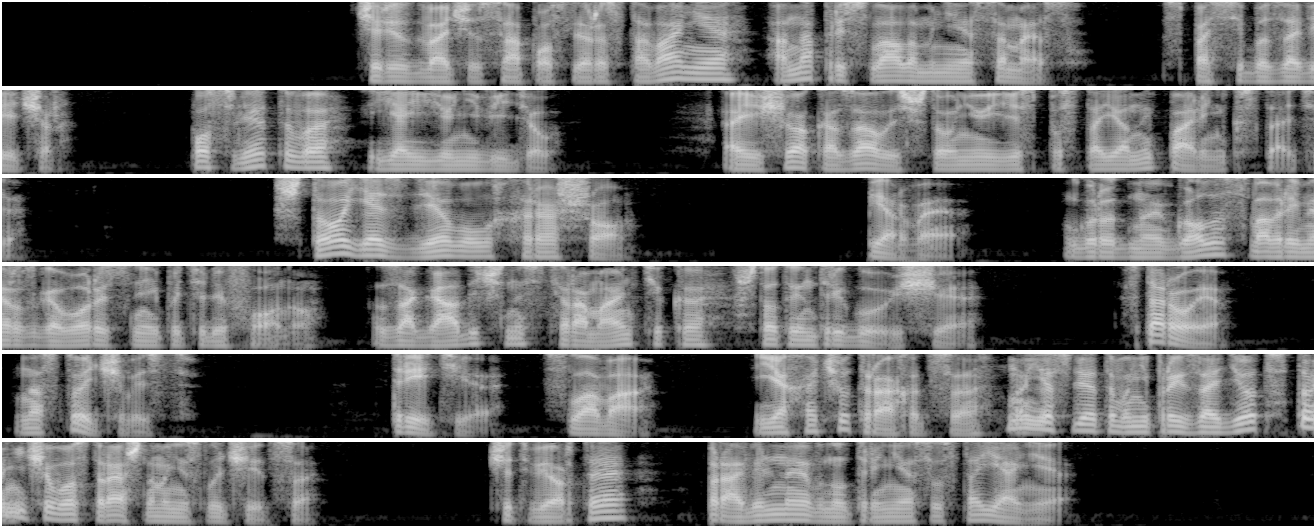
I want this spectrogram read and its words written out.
Через два часа после расставания она прислала мне СМС. «Спасибо за вечер». После этого я ее не видел. А еще оказалось, что у нее есть постоянный парень, кстати. Что я сделал хорошо? Первое. Грудной голос во время разговора с ней по телефону. Загадочность, романтика, что-то интригующее. Второе. Настойчивость. Третье. Слова. «Я хочу трахаться, но если этого не произойдет, то ничего страшного не случится». Четвертое. Правильное внутреннее состояние.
